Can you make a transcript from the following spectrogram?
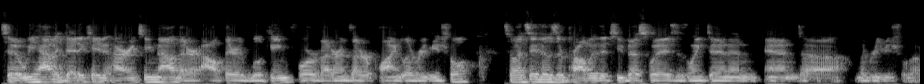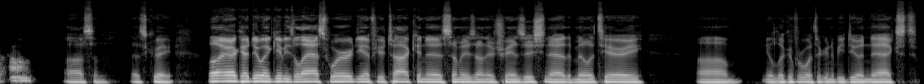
So we have a dedicated hiring team now that are out there looking for veterans that are applying to Liberty Mutual. So I'd say those are probably the two best ways is LinkedIn and, and uh, libertymutual.com. Awesome. That's great. Well, Eric, I do want to give you the last word. You know, if you're talking to somebody who's on their transition out of the military, um, you know, looking for what they're going to be doing next,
